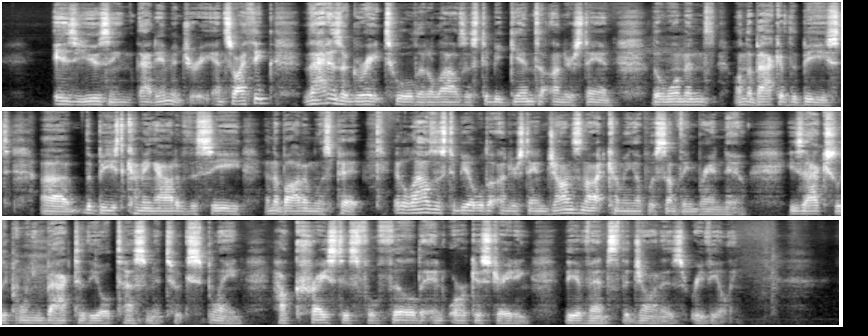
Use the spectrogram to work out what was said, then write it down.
is using that imagery. And so I think that is a great tool that allows us to begin to understand the woman on the back of the beast, uh, the beast coming out of the sea and the bottomless pit. It allows us to be able to understand John's not coming up with something brand new. He's actually pointing back to the Old Testament to explain how Christ is fulfilled in orchestrating the events that John is revealing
